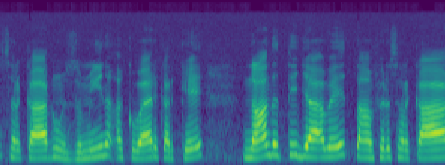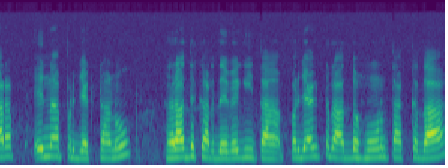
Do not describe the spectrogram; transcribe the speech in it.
ਸਰਕਾਰ ਨੂੰ ਜ਼ਮੀਨ ਅਕਵਾਇਰ ਕਰਕੇ ਨਾ ਦਿੱਤੀ ਜਾਵੇ, ਤਾਂ ਫਿਰ ਸਰਕਾਰ ਇਹਨਾਂ ਪ੍ਰੋਜੈਕਟਾਂ ਨੂੰ ਰੱਦ ਕਰ ਦੇਵੇਗੀ ਤਾਂ ਪ੍ਰੋਜੈਕਟ ਰੱਦ ਹੋਣ ਤੱਕ ਦਾ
